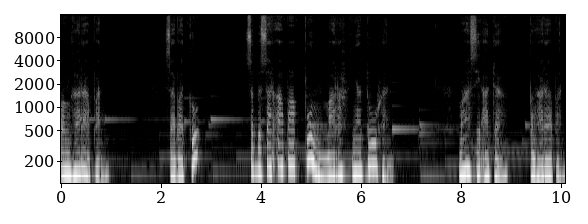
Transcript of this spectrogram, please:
pengharapan. Sahabatku, sebesar apa pun marahnya Tuhan, masih ada pengharapan.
